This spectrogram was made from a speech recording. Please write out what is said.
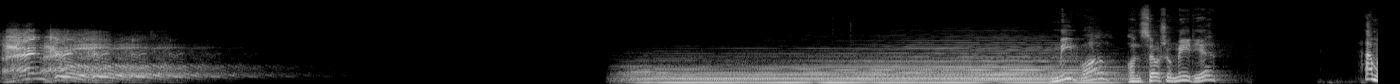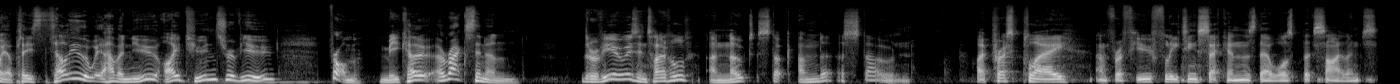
Andrew. Meanwhile, on social media, And we are pleased to tell you that we have a new iTunes review from Miko Araxinen. The review is entitled A Note Stuck Under a Stone. I pressed play, and for a few fleeting seconds there was but silence.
